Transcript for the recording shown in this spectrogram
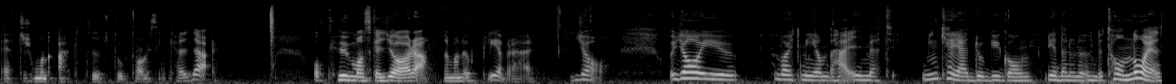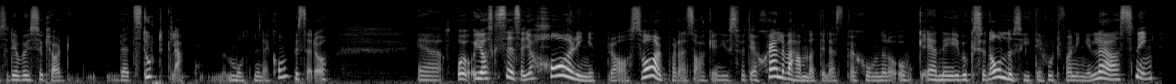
eftersom hon aktivt tog tag i sin karriär. Och hur man ska göra när man upplever det här. Ja, och jag har ju varit med om det här i och med att min karriär drog igång redan under tonåren så det var ju såklart ett stort glapp mot mina kompisar då. Eh, och, jag ska säga så här, jag har inget bra svar på den här saken just för att jag själv har hamnat i den här situationen och, och än i vuxen ålder så hittar jag fortfarande ingen lösning.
